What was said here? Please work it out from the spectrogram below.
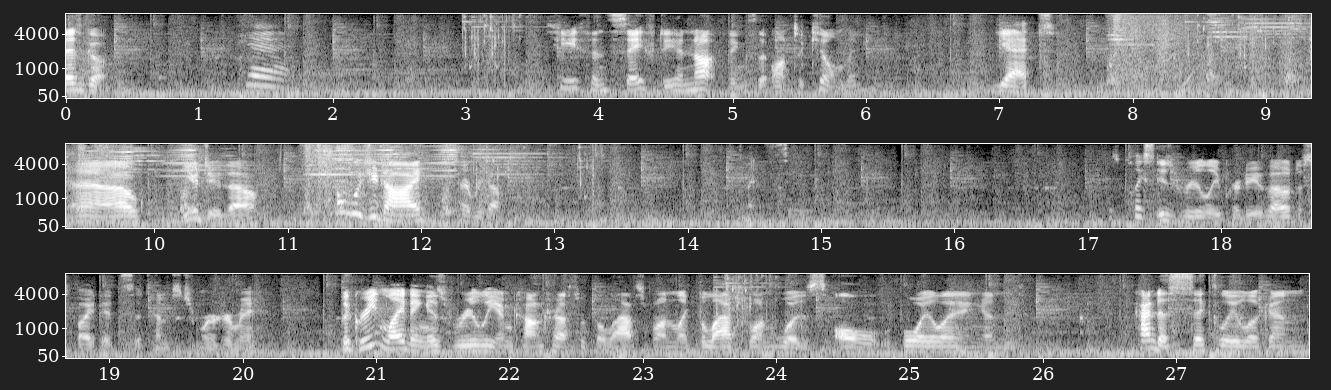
Let's go. Yeah. Teeth and safety are not things that want to kill me. Yet. Oh, you do though. Oh, would you die? There we go. Let's see. This place is really pretty though, despite its attempts to murder me. The green lighting is really in contrast with the last one. Like, the last one was all boiling and kind of sickly looking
